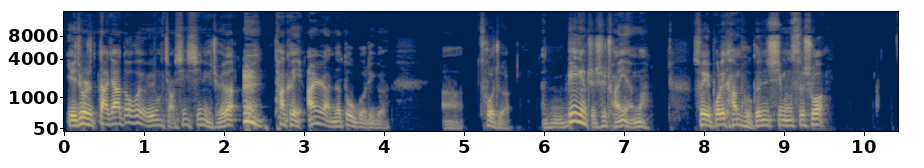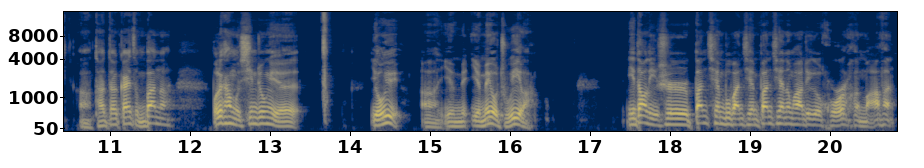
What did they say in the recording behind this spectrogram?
也就是大家都会有一种侥幸心理，觉得 他可以安然的度过这个啊挫折。你毕竟只是传言嘛，所以伯利坎普跟西蒙斯说啊，他他该怎么办呢？伯利坎姆心中也犹豫啊，也没也没有主意了。你到底是搬迁不搬迁？搬迁的话，这个活儿很麻烦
